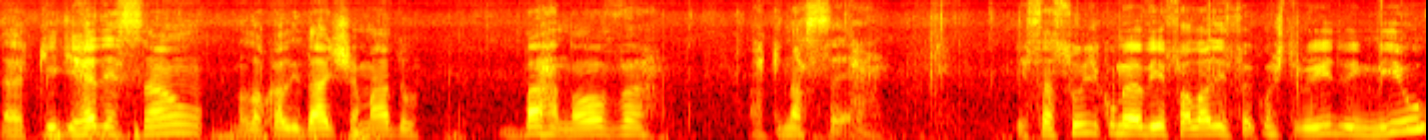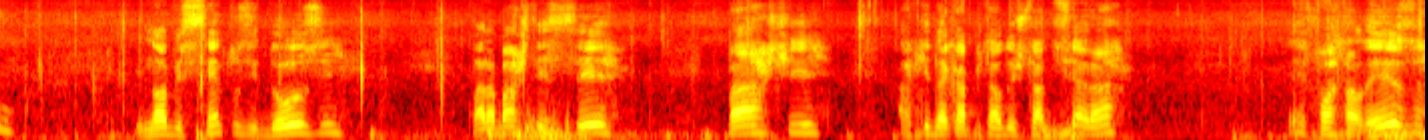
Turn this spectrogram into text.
aqui de Redenção, na localidade chamada Barra Nova, aqui na Serra. Esse açude, como eu havia falado, ele foi construído em 1912 para abastecer parte aqui da capital do estado do Ceará, é Fortaleza.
